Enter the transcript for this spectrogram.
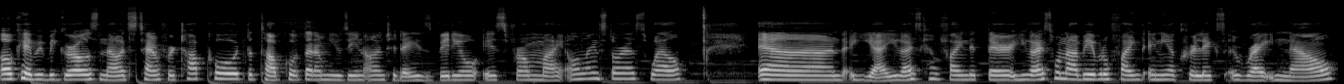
Okay, baby girls, now it's time for top coat. The top coat that I'm using on today's video is from my online store as well. And yeah, you guys can find it there. You guys will not be able to find any acrylics right now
